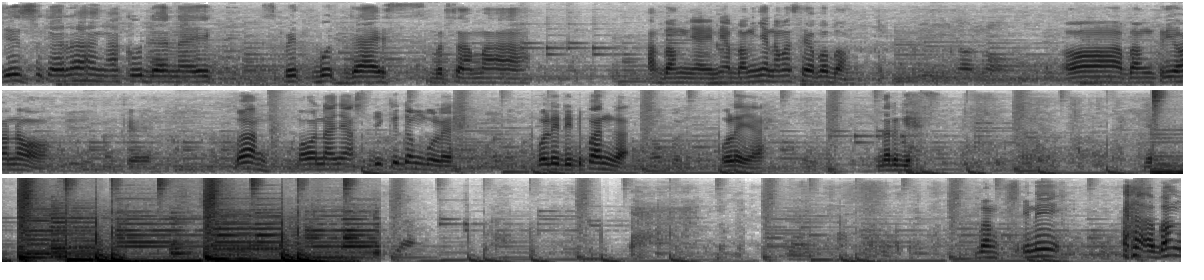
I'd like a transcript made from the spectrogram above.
Jadi sekarang aku udah naik speedboat guys bersama abangnya ini. Abangnya nama siapa bang? Yono. Oh, Abang Triyono. Oke. Bang, mau nanya sedikit dong boleh? Boleh di depan nggak? Oh, boleh. Boleh ya. Bentar guys. Ya. Bang, ini abang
